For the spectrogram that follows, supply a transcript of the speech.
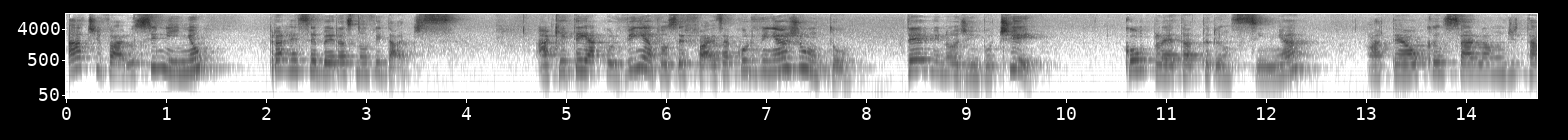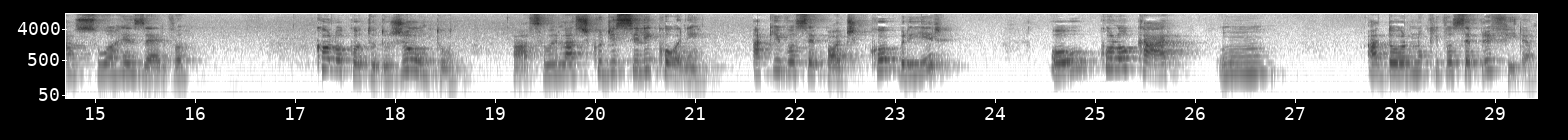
ativar o sininho para receber as novidades. Aqui tem a curvinha, você faz a curvinha junto. Terminou de embutir? Completa a trancinha até alcançar lá onde está a sua reserva. Colocou tudo junto? Passa o elástico de silicone. Aqui você pode cobrir ou colocar um adorno que você prefira.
